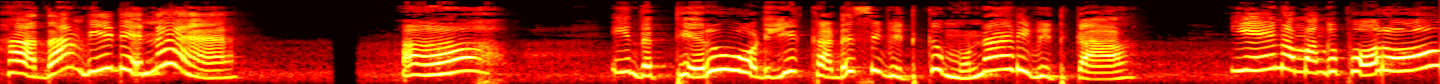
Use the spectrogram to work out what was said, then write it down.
அதான் வீடு என்ன ஆ, இந்த தெருவோடைய கடைசி வீட்டுக்கு முன்னாடி வீட்டுக்கா? ஏன் நம்ம அங்க போறோம்?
